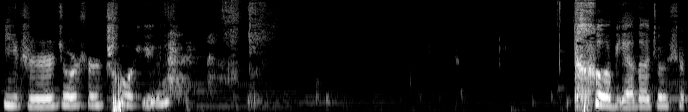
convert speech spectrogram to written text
一直就是处于特别的，就是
